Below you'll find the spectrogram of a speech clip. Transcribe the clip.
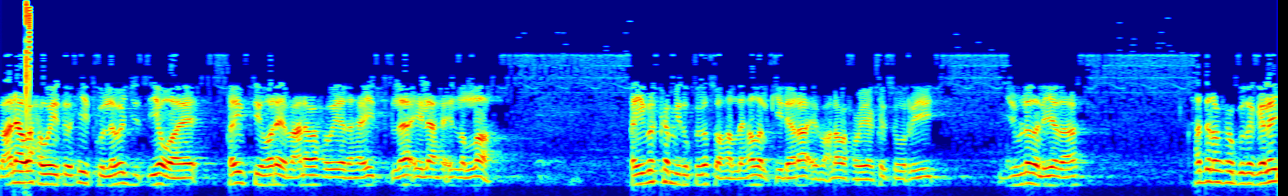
macnaha waxa weye tawxiidku laba juz iyo waaye qeybtii hore macnaha waxa weeyaan ahayd laa ilaaha ila allah qaybo ka miduu kaga soo hadlay hadalkii dheeraa ee macnaha waxa weyaan ka soo horreeyey jumladan iyada ah haddana wuxuu gudagelay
